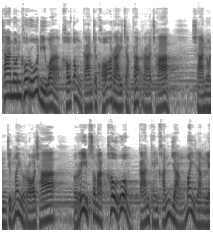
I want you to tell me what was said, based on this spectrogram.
ชานนเขารู้ดีว่าเขาต้องการจะขออะไรจากพระราชา ชานนจึงไม่รอช้า รีบสมัครเข้าร่วมการแข่งขันอย่างไม่ลังเล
